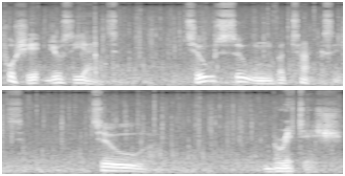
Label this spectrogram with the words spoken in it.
push it just yet. Too soon for taxes. Too... British.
